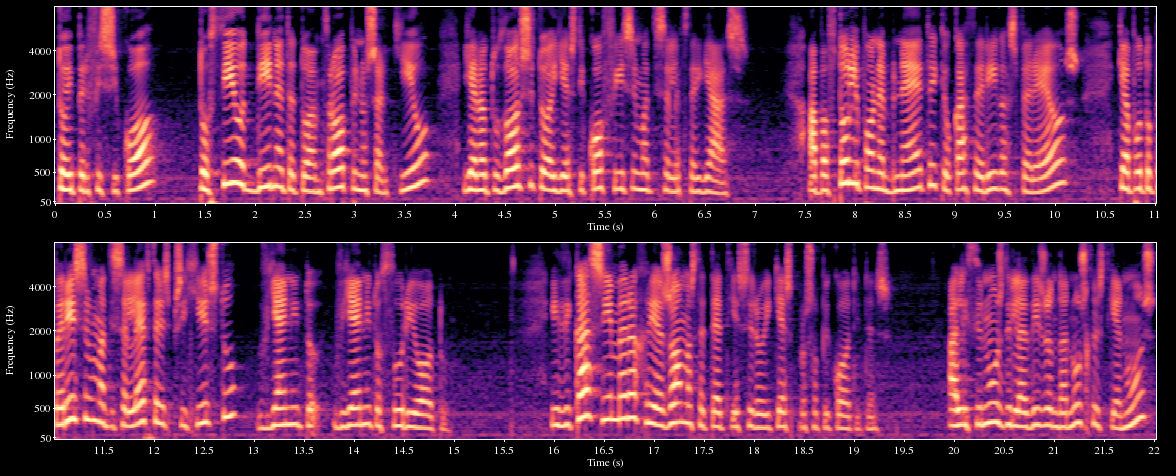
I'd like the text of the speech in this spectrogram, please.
Το υπερφυσικό, το θείο ντύνεται το ανθρώπινο σαρκείο για να του δώσει το αγιαστικό φύσιμα της ελευθεριάς. Από αυτό λοιπόν εμπνέεται και ο κάθε ρίγας φεραίος και από το περίσσευμα της ελεύθερης ψυχής του βγαίνει το, βγαίνει το θούριό του. Ειδικά σήμερα χρειαζόμαστε τέτοιες ηρωικές προσωπικότητες. Αληθινούς δηλαδή ζωντανούς χριστιανούς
